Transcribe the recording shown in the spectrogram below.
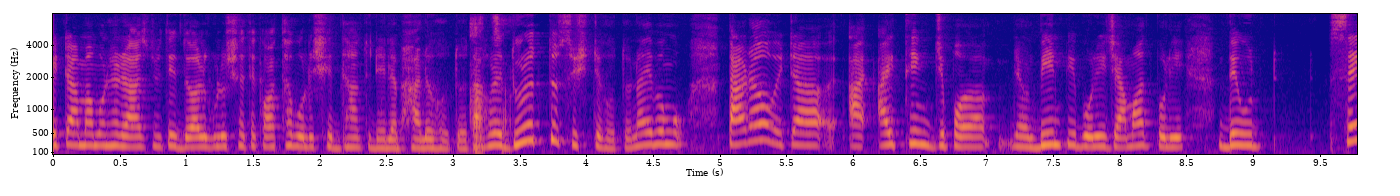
এটা আমার মনে হয় রাজনৈতিক দলগুলোর সাথে কথা বলে সিদ্ধান্ত নিলে ভালো হতো। তাহলে দূরত্ব সৃষ্টি হতো না এবং তারাও এটা আই থিঙ্ক যে যেমন বিএনপি বলি জামাত বলি দে উড সে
